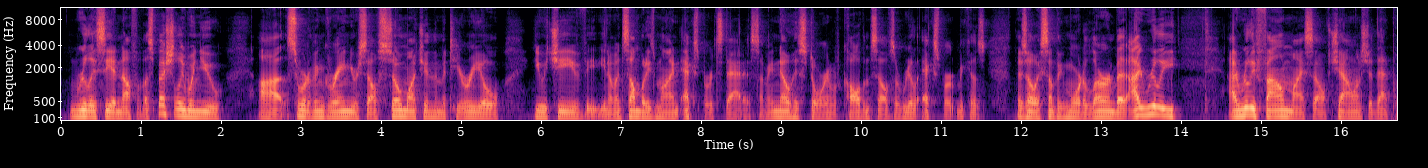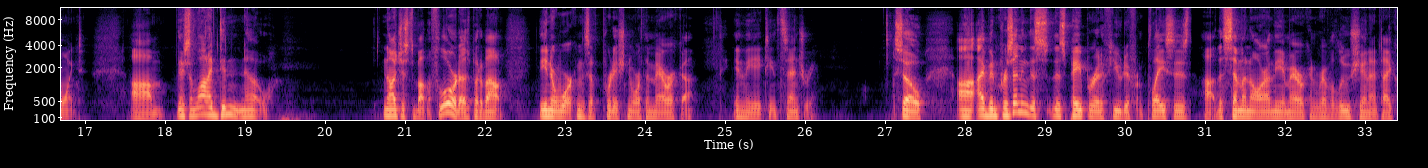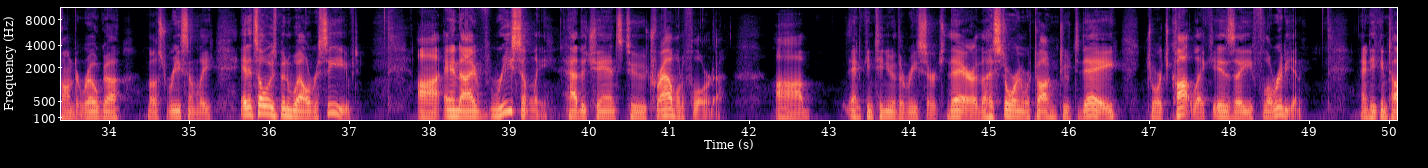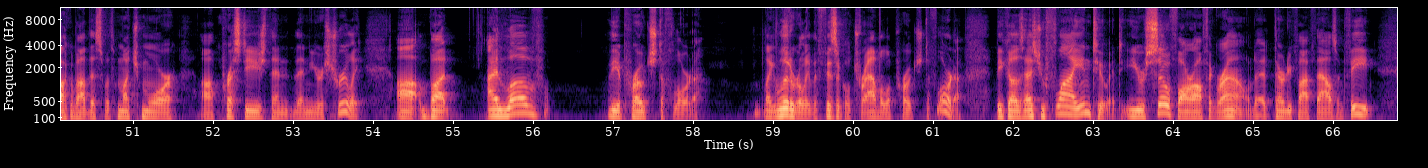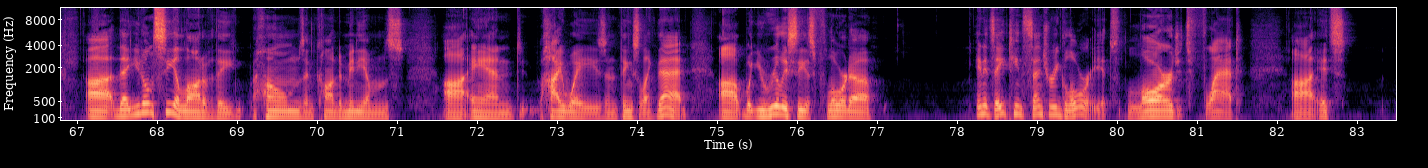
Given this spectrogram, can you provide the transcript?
really see enough of, especially when you uh, sort of ingrain yourself so much in the material you achieve, you know, in somebody's mind, expert status. I mean, no historian would call themselves a real expert because there's always something more to learn. But I really, I really found myself challenged at that point. Um, there's a lot I didn't know not just about the Floridas, but about the inner workings of British North America in the 18th century. So, uh, I've been presenting this this paper at a few different places. Uh, the seminar on the American Revolution at Ticonderoga, most recently, and it's always been well received. Uh, and I've recently had the chance to travel to Florida uh, and continue the research there. The historian we're talking to today, George Kotlik, is a Floridian and he can talk about this with much more uh, prestige than than yours truly. Uh, but I love the approach to Florida, like literally the physical travel approach to Florida, because as you fly into it, you're so far off the ground at thirty five thousand feet. Uh, that you don't see a lot of the homes and condominiums uh, and highways and things like that. Uh, what you really see is Florida in its 18th century glory. It's large, it's flat, uh, it's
